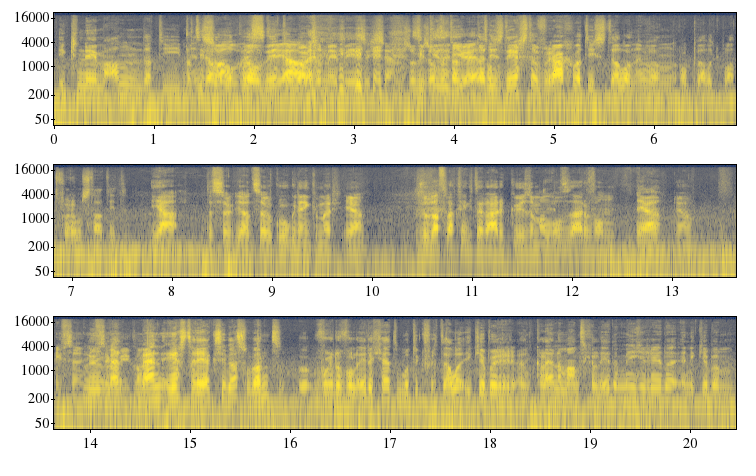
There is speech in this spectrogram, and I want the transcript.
Ik neem aan dat die die mensen dat wel ook wel wisten, weten ja. waar ze mee bezig zijn. Sowieso, dat, die uit dat is de eerste vraag wat die stellen, hè, van op welk platform staat dit. ja, dat zou, ja, dat zou ik ook denken, maar ja. Dus op dat vlak vind ik het een rare keuze, maar los daarvan, Ja. ja, heeft zijn, Nu, heeft zijn mijn, mijn eerste reactie was, want eh, voor de volledigheid moet ik vertellen, ik heb er een kleine maand geleden mee gereden en ik heb hem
